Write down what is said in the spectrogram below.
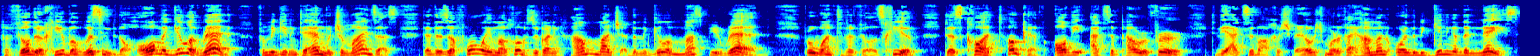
fulfill their chiyuv listening to the whole Megillah read from beginning to end, which reminds us that there's a four-way malchus regarding how much of the Megillah must be read for one to fulfill his chiyuv. Does kohat tokef, all the acts of power, refer to the acts of Achashverosh, Mordechai, Haman, or the beginning of the nace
